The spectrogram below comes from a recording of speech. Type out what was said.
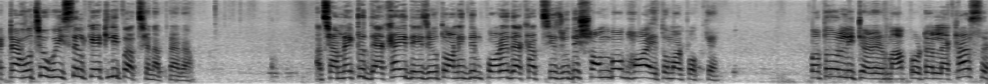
একটা হচ্ছে হুইসেল কেটলি পাচ্ছেন আপনারা। আচ্ছা আমরা একটু দেখাই দিই যেহেতু অনেকদিন পরে দেখাচ্ছি যদি সম্ভব হয় তোমার পক্ষে। কত লিটারের মাপ? ওটা লেখা আছে?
